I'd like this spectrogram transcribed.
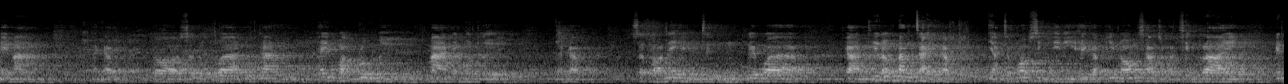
ไม่มานะครับ ก็สรุปว่าทุกท่านให้ความร่วมมือมากันหมดเลยนะครับ สะท้อนให้เห็นถึงเรียกว่าการที่เราตั้งใจครับ อยากจะมอบสิ่งดีๆ ให้กับพี่น้องชาวจังหวัดเชียงราย เป็น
